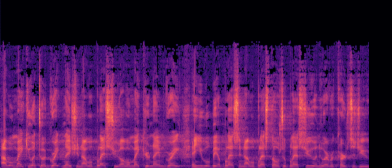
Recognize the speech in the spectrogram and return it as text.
I will make you into a great nation. I will bless you. I will make your name great, and you will be a blessing. I will bless those who bless you, and whoever curses you,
